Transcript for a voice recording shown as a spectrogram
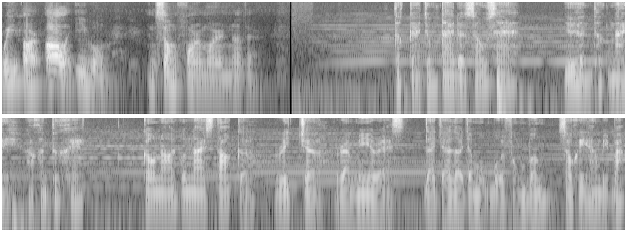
We are all evil in some form or another. Tất cả chúng ta đều xấu xa dưới hình thức này hoặc hình thức khác. Câu nói của Night Stalker Richard Ramirez đã trả lời cho một buổi phỏng vấn sau khi hắn bị bắt.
